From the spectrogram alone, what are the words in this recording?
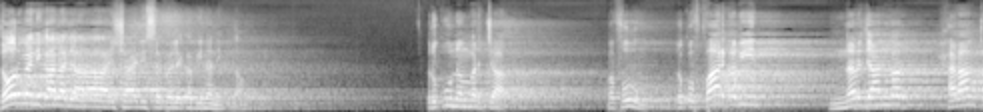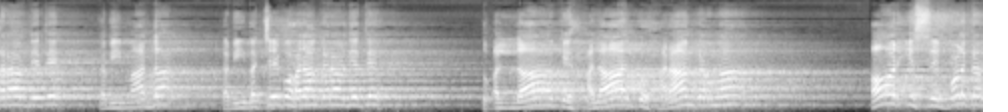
دور میں نکالا جا رہا ہے۔ شاید اس سے پہلے کبھی نہ نکلا رکو نمبر چار۔ مفہوم، تو کفار کبھی نر جانور حرام قرار دیتے، کبھی مادہ، کبھی بچے کو حرام قرار دیتے۔ تو اللہ کے حلال کو حرام کرنا اور اس سے بڑھ کر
